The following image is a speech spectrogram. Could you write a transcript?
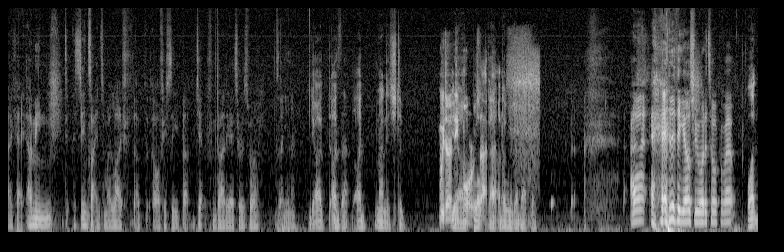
Okay. I mean, it's insight into my life, uh, obviously, but Jet from Gladiator as well. So you know. Yeah, I, I, that? I managed to. We don't yeah, need more I of blocked that. I don't want to go back there. Uh, anything else we want to talk about? Well,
